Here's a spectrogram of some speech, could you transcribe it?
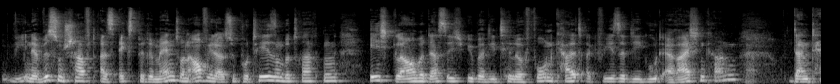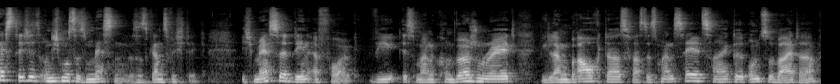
wie in der Wissenschaft als Experimente und auch wieder als Hypothesen betrachten. Ich glaube, dass ich über die Telefon-Kaltakquise die gut erreichen kann. Ja. Dann teste ich es und ich muss es messen. Das ist ganz wichtig. Ich messe den Erfolg. Wie ist meine Conversion Rate? Wie lange braucht das? Was ist mein Sales Cycle? Und so weiter,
